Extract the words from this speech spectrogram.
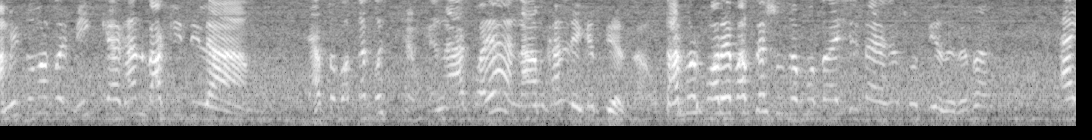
আমি তোমাকে ওই ভিক্ষা খান বাকি দিলাম। এত কথা করছে না কয়া নাম খান লিখে দিয়ে যাও। তারপর পরে পাশে সুযোগ মতো এসে তা এখন দিয়ে দেবে বা? এই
